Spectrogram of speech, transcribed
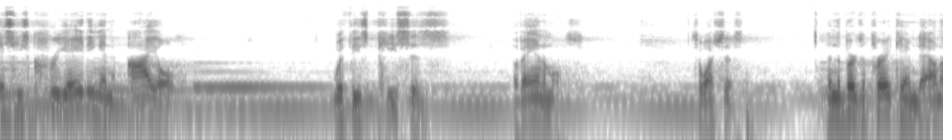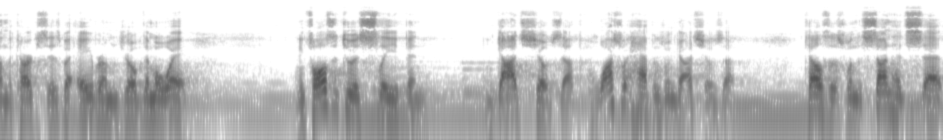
is he's creating an aisle with these pieces of animals. So, watch this. Then the birds of prey came down on the carcasses, but Abram drove them away. And he falls into his sleep, and, and God shows up. And watch what happens when God shows up. It tells us when the sun had set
